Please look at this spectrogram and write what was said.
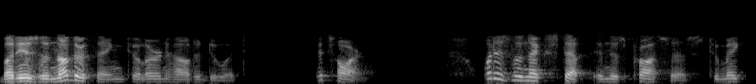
but it is another thing to learn how to do it. It's hard. What is the next step in this process to make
